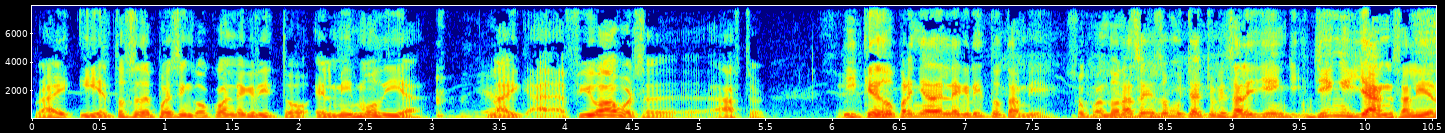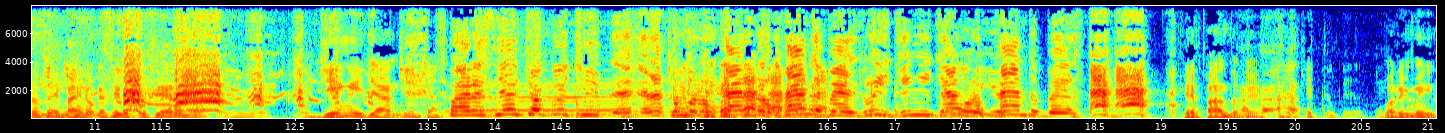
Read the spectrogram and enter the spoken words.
right? Y entonces después cingó con el negrito el mismo día, like a few hours uh, after. Y quedó preñada del negrito también. So, cuando nacen esos muchachos que sale Jin, Jin y Yang salieron, me imagino que se le pusieron, ¿no? Jin y Yang. Parecían chocolate chip. Era como los panda, los panda bears, Luis, Jin y Yang, los panda bears. ¿Qué panda bear? What do you mean?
